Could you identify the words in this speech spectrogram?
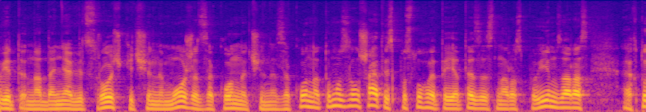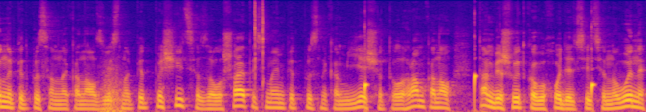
від надання відсрочки, чи не може, законно чи незаконно. Тому залишайтесь, послухайте, я тезисно розповім зараз. Е, Хто не підписаний на канал, звісно, підпишіться, залишайтесь моїм підписником. Є ще телеграм-канал, там більш швидко виходять всі ці новини,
